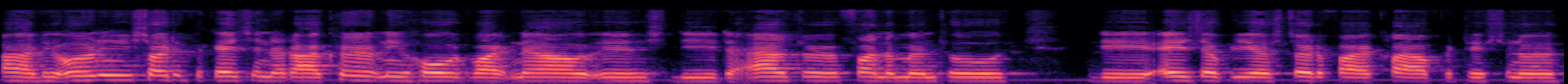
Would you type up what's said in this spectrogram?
uh, the only certification that I currently hold right now is the the Azure Fundamentals, the AWS Certified Cloud Practitioner,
